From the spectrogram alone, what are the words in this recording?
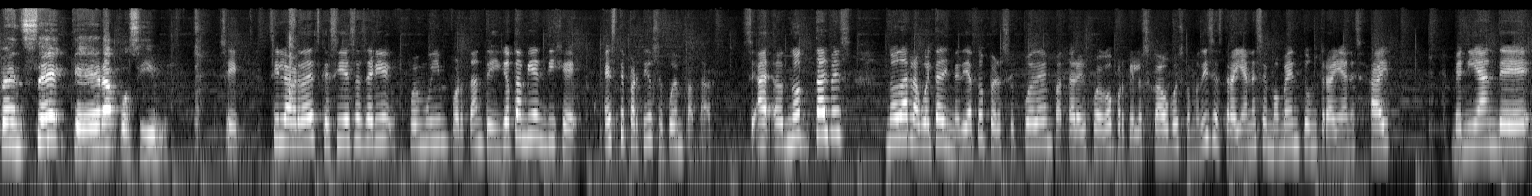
pensé que era posible. Sí, sí, la verdad es que sí, esa serie fue muy importante y yo también dije, este partido se puede empatar. Ah, no, tal vez no dar la vuelta de inmediato, pero se puede empatar el juego porque los Cowboys, como dices, traían ese momentum, traían ese hype Venían de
